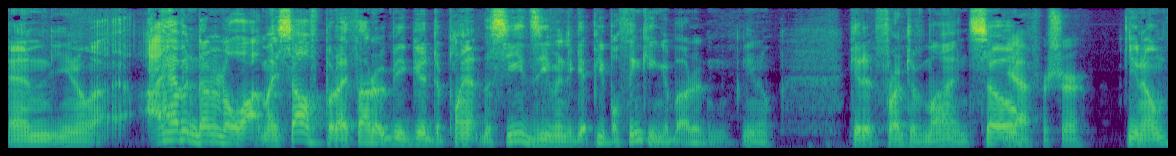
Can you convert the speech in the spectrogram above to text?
And, you know, I haven't done it a lot myself, but I thought it would be good to plant the seeds even to get people thinking about it and, you know, get it front of mind. So, yeah, for sure. you know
